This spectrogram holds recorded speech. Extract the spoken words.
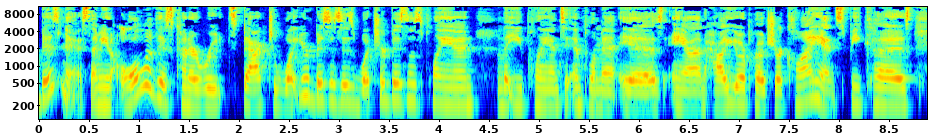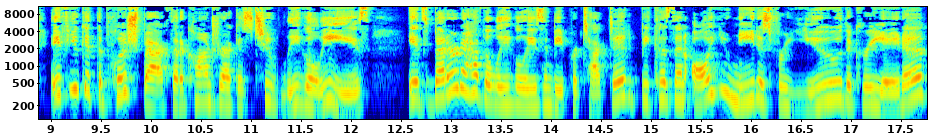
business. I mean, all of this kind of roots back to what your business is, what your business plan that you plan to implement is, and how you approach your clients. Because if you get the pushback that a contract is too legalese, it's better to have the legalese and be protected because then all you need is for you, the creative,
